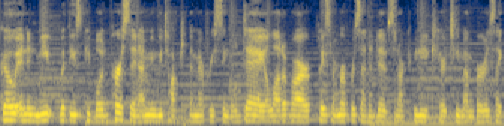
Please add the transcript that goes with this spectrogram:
go in and meet with these people in person. I mean, we talk to them every single day. A lot of our placement representatives and our community care team members, like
